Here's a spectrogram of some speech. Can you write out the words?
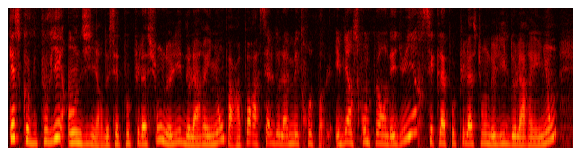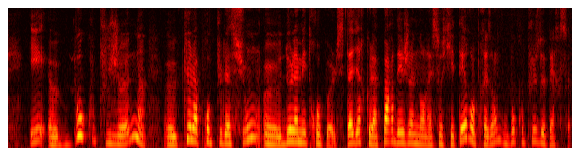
Qu'est-ce que vous pouviez en dire de cette population de l'île de la Réunion par rapport à celle de la métropole? Eh bien ce qu'on peut en déduire, c'est que la population de l'île de la Réunion est euh, beaucoup plus jeune euh, que la population euh, de la métropole. C'est-à-dire que la part des jeunes dans la société représente beaucoup plus de personnes.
